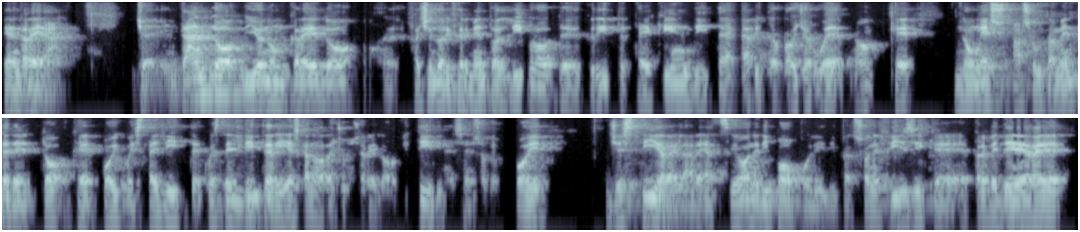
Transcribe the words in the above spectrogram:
e Andrea. Cioè, intanto io non credo eh, facendo riferimento al libro The Grit Taking di David Roger Webb, no? che non è assolutamente detto che poi questa elite, queste elite riescano a raggiungere i loro obiettivi, nel senso che poi gestire la reazione di popoli, di persone fisiche e prevedere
